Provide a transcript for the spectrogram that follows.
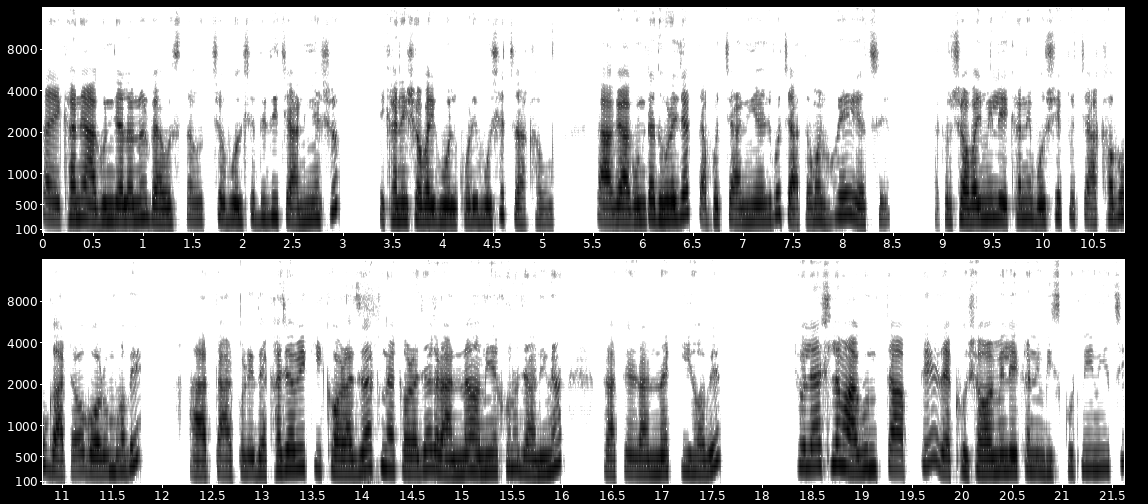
তাই এখানে আগুন জ্বালানোর ব্যবস্থা হচ্ছে। বলছে, দিদি চা নিয়ে এসো। এখানে সবাই গোল করে বসে চা খাব। আগে আগুনটা ধরে যাক, তারপর চা নিয়ে আসব। চা তো আমার হয়ে গেছে। এখন সবাই মিলে এখানে বসে একটু চা খাব, গাটাও গরম হবে। আর তারপরে দেখা যাবে কি করা যাক, না করা যাক, রান্না আমি এখনও জানি না, রাতের রান্না কি হবে। চলে আসলাম আগুন তাপতে। দেখো সবাই মিলে এখানে বিস্কুট নিয়ে নিয়েছি।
